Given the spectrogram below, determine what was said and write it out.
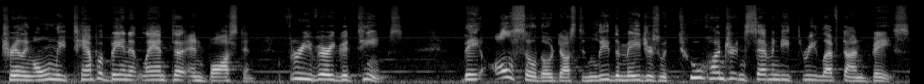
trailing only Tampa Bay and Atlanta and Boston, three very good teams. They also, though, Dustin, lead the majors with 273 left on base.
